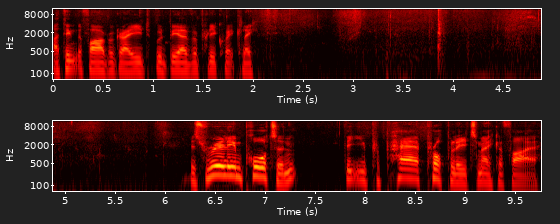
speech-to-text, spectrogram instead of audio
I think the fire brigade would be over pretty quickly. It's really important that you prepare properly to make a fire.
